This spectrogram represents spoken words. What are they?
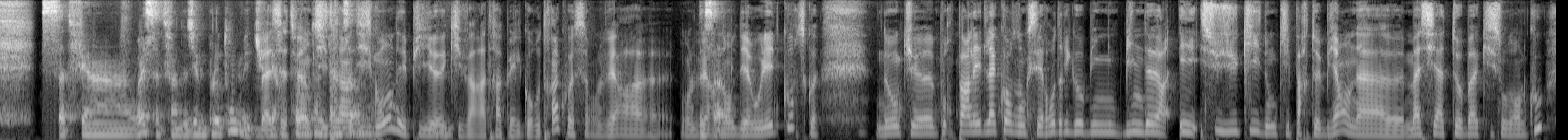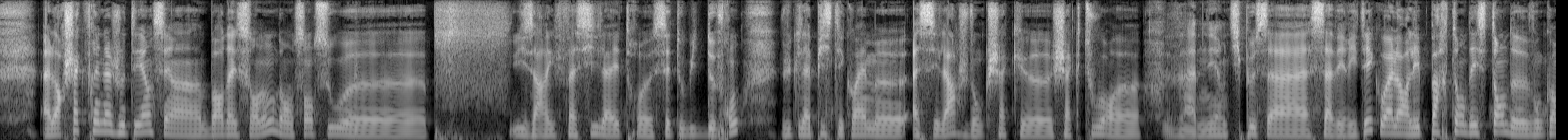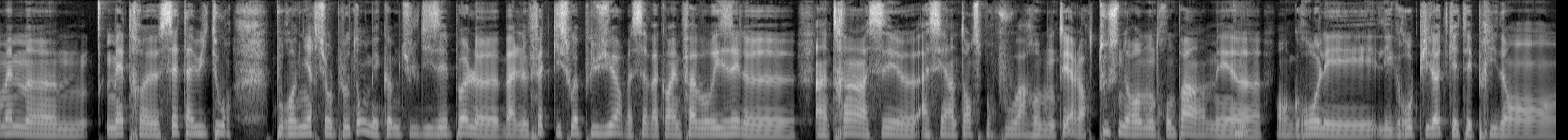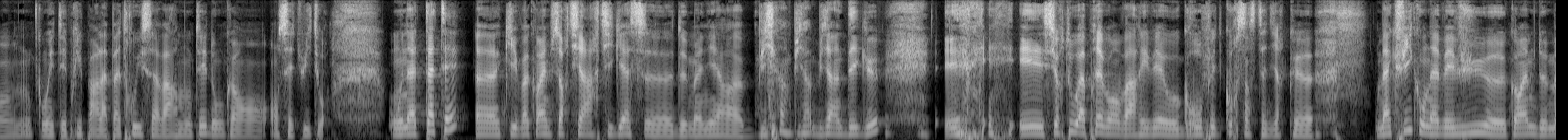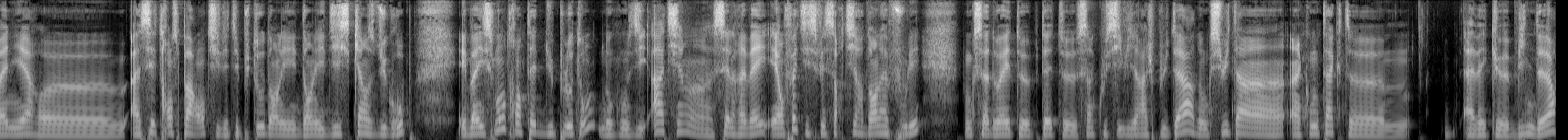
ça te fait un, ouais, ça te fait un deuxième peloton, mais tu Bah, ça te fait un petit train que à ça. 10 secondes et puis euh, qui va rattraper le gros train, quoi. Ça, on le verra, euh, on le verra ça. dans le déroulé de course, quoi. Donc euh, pour parler de la course, donc c'est Rodrigo Bin- Binder et Suzuki donc qui partent bien. On a euh, Massia, Toba qui sont dans le coup. Alors chaque freinage au T1 c'est un bordel sans nom dans le sens où pff, ils arrivent facile à être 7 ou 8 de front vu que la piste est quand même euh, assez large donc chaque euh, chaque tour euh, va amener un petit peu sa, sa vérité quoi. Alors les partants des stands euh, vont quand même euh, mettre euh, 7 à 8 tours pour revenir sur le peloton mais comme tu le disais Paul euh, bah, le fait qu'ils soient plusieurs bah, ça va quand même favoriser le un train assez euh, assez intense pour pouvoir remonter. Alors tous ne remonteront pas hein, mais euh, en gros les les gros pilotes qui étaient pris dans qui ont été pris par la patrouille ça va remonter donc en, en 7 8 tours. On a Tate euh, qui va quand même sortir Artigas euh, de manière euh, bien bien bien dégueu et, et surtout après bon, on va arriver au gros fait de course hein, c'est-à-dire que McPhee qu'on avait vu quand même de manière assez transparente, il était plutôt dans les dans les 10 15 du groupe. Et ben il se montre en tête du peloton, donc on se dit ah tiens, c'est le réveil et en fait il se fait sortir dans la foulée. Donc ça doit être peut-être 5 ou 6 virages plus tard. Donc suite à un, contact avec euh, Binder,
